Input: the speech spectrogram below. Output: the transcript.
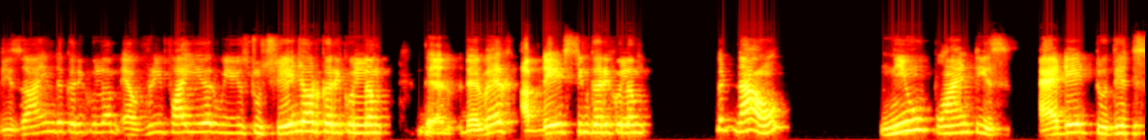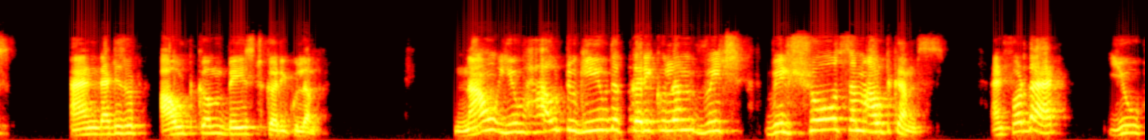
design the curriculum every five year we used to change our curriculum there there were updates in curriculum but now new point is added to this and that is what outcome based curriculum. Now you have to give the curriculum which will show some outcomes. And for that you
